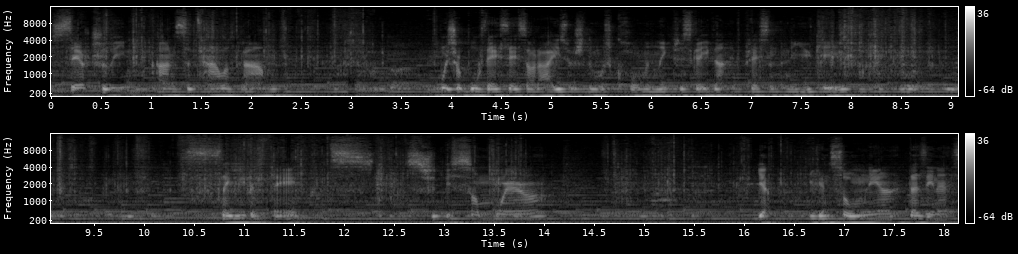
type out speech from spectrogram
sertraline and citalopram, which are both SSRIs, which are the most commonly prescribed antidepressant in the UK. Side effects should be somewhere. Insomnia, dizziness,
